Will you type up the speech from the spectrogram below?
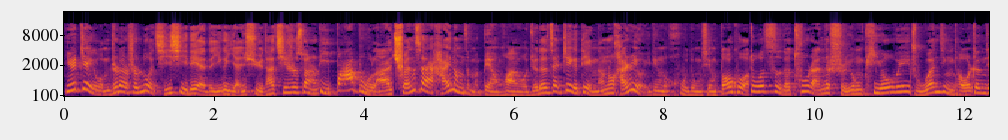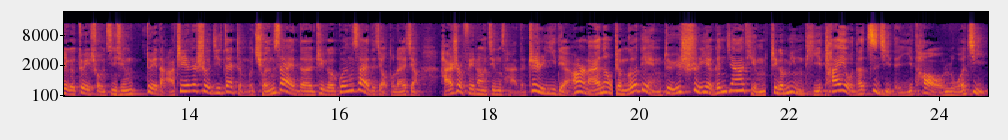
因为这个我们知道是洛奇系列的一个延续，它其实算是第八部了。拳赛还能怎么变换？我觉得在这个电影当中还是有一定的互动性，包括多次的突然的使用 POV 主观镜头跟这个对手进行对打，这些的设计在整个拳赛的这个观赛的角度来讲还是非常精彩的。这是一点。二来呢，整个电影对于事业跟家庭这个命题，它有它自己的一套逻辑。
